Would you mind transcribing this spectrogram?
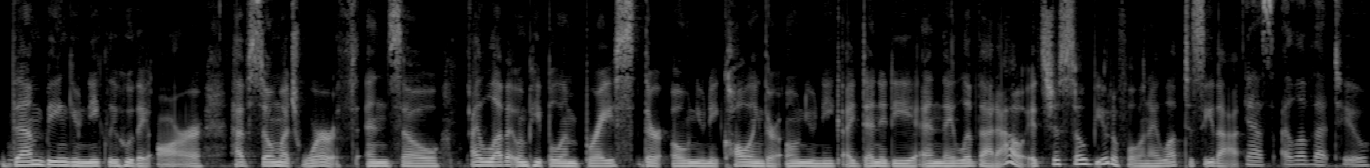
them being uniquely who they are have so much worth. And so I love it when people embrace their own unique calling, their own unique identity, and they live that out. It's just so beautiful. And I love to see that. Yes, I love that too.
